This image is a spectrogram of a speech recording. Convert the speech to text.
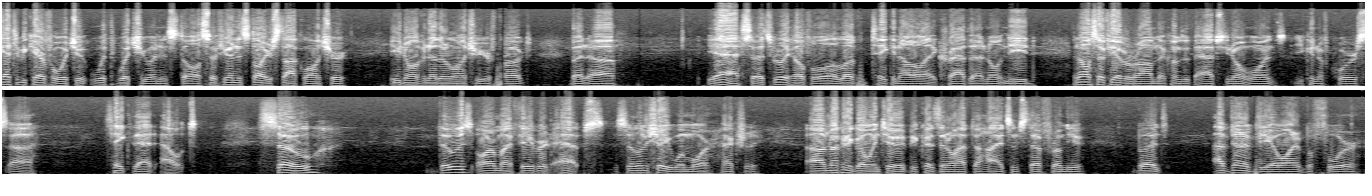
you have to be careful with, you, with what you uninstall. So if you uninstall your stock launcher, you don't have another launcher, you're fucked. But uh, yeah, so it's really helpful. I love taking out all that crap that I don't need. And also, if you have a ROM that comes with apps you don't want, you can of course uh, take that out. So those are my favorite apps. So let me show you one more, actually. Uh, I'm not going to go into it because then I'll have to hide some stuff from you. But I've done a video on it before.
